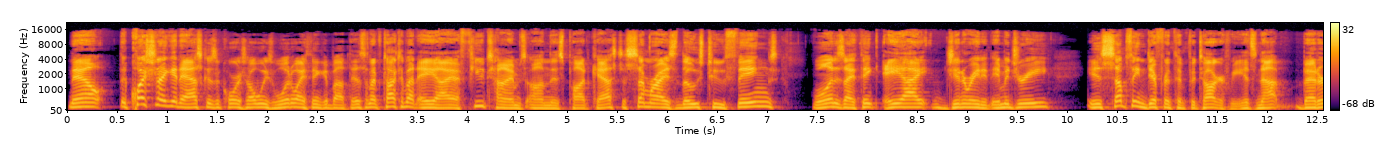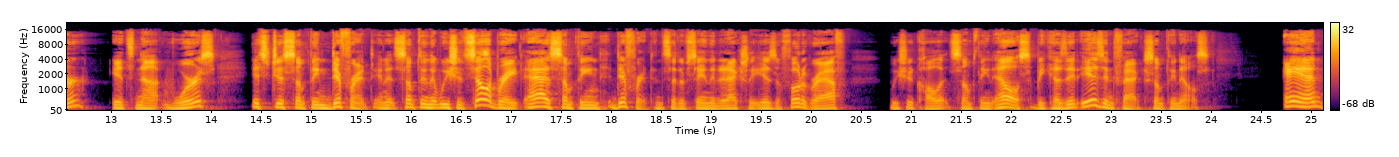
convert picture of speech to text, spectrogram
Now, the question I get asked is, of course, always, what do I think about this? And I've talked about AI a few times on this podcast. To summarize those two things, one is I think AI generated imagery is something different than photography. It's not better, it's not worse, it's just something different. And it's something that we should celebrate as something different. Instead of saying that it actually is a photograph, we should call it something else because it is, in fact, something else. And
